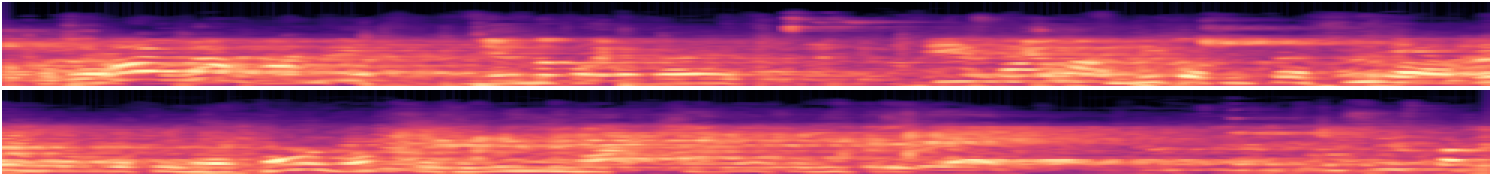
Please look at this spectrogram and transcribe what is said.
Попадает. в ворота, но не попадает. Филипп очень красиво обыгрывает игрока, но, к сожалению, ни к чему это не приводит. Только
